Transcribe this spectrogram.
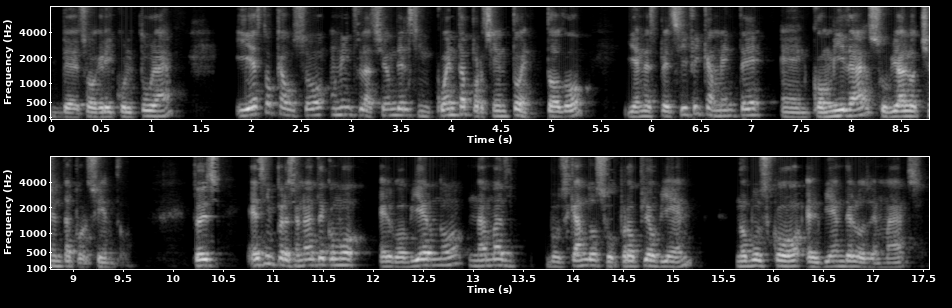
de su agricultura y esto causó una inflación del 50% en todo y en específicamente en comida subió al 80%. Entonces, es impresionante cómo el gobierno, nada más buscando su propio bien, no buscó el bien de los demás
